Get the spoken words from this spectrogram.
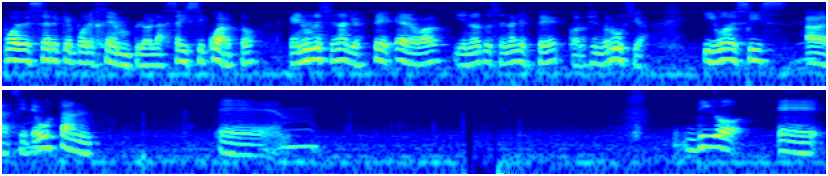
puede ser que, por ejemplo, las seis y cuarto, en un escenario esté Airbag y en otro escenario esté Conociendo Rusia. Y vos decís, a ver, si te gustan... Eh, digo, eh,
